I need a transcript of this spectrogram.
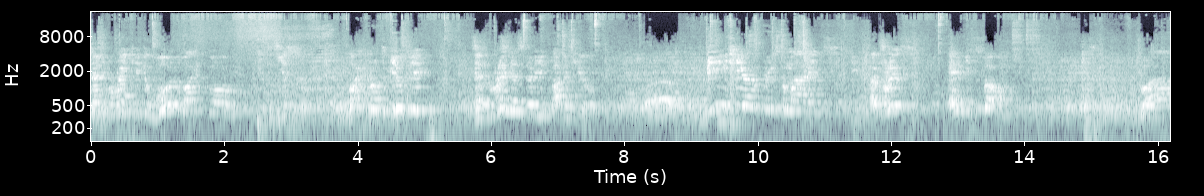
Celebrated worldwide for its vibrant music and legendary barbecue. Being here brings to mind a great epic song. Wise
